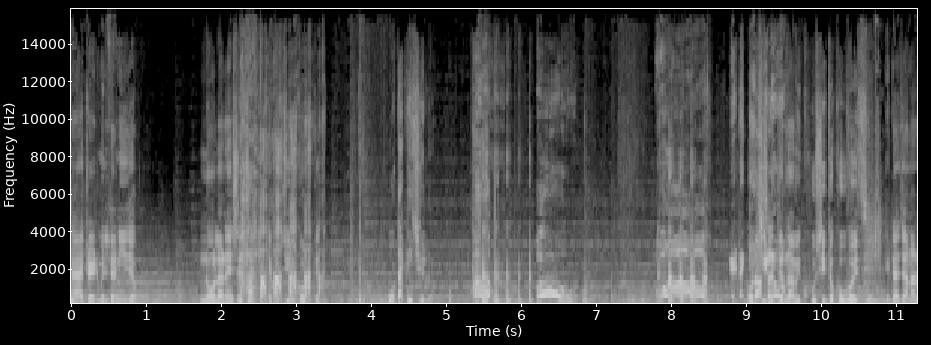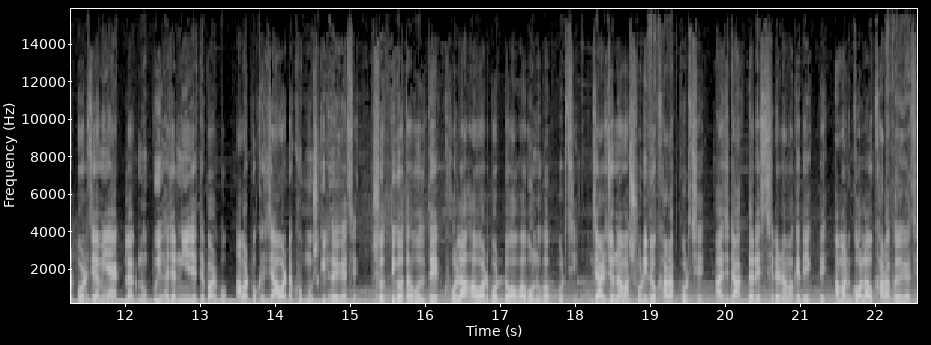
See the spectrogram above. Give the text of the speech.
হ্যাঁ ট্রেডমিলটা নিয়ে যাও। নোলান এসেছে একটু চিল করতে। ওটা কি ছিল? ও! ওর আসার জন্য আমি খুশি তো খুব হয়েছি। এটা জানার পর যে আমি এক লাখ নব্বই হাজার নিয়ে যেতে পারব আমার পক্ষে যাওয়াটা খুব মুশকিল হয়ে গেছে। সত্যি কথা বলতে খোলা হাওয়ার বড্ড অভাব অনুভব করছি যার জন্য আমার শরীরও খারাপ করছে। আজ ডাক্তার এসেছিলেন আমাকে দেখতে আমার গলাও খারাপ হয়ে গেছে।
